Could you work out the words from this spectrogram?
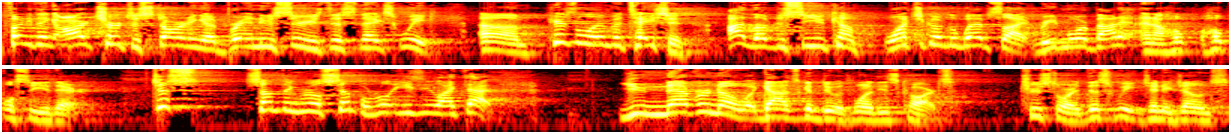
funny thing, our church is starting a brand new series this next week. Um, here's a little invitation. I'd love to see you come. Why don't you go to the website, read more about it, and I hope, hope we'll see you there. Just something real simple, real easy like that. You never know what God's going to do with one of these cards. True story. This week, Jenny Jones,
